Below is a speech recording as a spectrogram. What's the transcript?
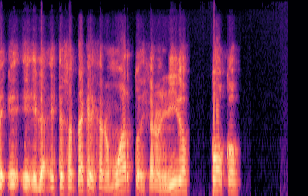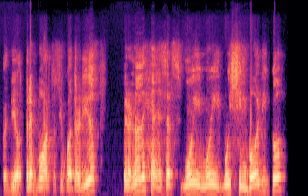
eh, eh, estos ataques dejaron muertos, dejaron heridos, pocos, pues digo, tres muertos y cuatro heridos, pero no dejan de ser muy, muy, muy simbólico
